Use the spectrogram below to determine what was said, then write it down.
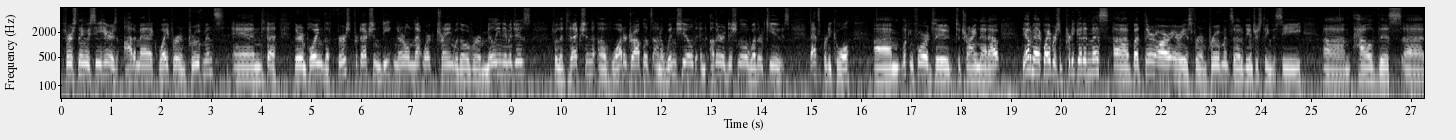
First thing we see here is automatic wiper improvements, and uh, they're employing the first production deep neural network trained with over a million images for the detection of water droplets on a windshield and other additional weather cues. That's pretty cool. Um, looking forward to, to trying that out. The automatic wipers are pretty good in this, uh, but there are areas for improvement, so it'll be interesting to see um, how this uh,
